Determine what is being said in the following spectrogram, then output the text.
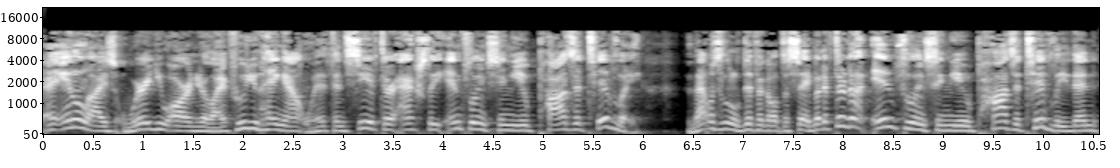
analyze where you are in your life, who you hang out with, and see if they're actually influencing you positively. That was a little difficult to say, but if they're not influencing you positively, then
